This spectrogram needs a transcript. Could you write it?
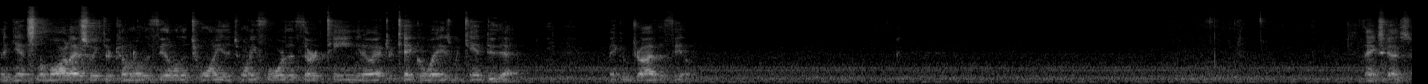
against Lamar last week, they're coming on the field on the twenty, the twenty-four, the thirteen, you know, after takeaways, we can't do that. Make them drive the field. Thanks, guys.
